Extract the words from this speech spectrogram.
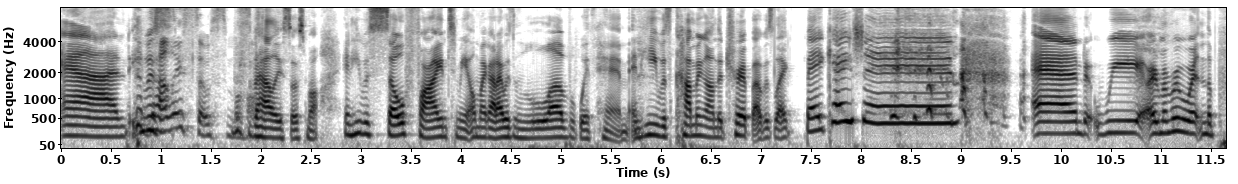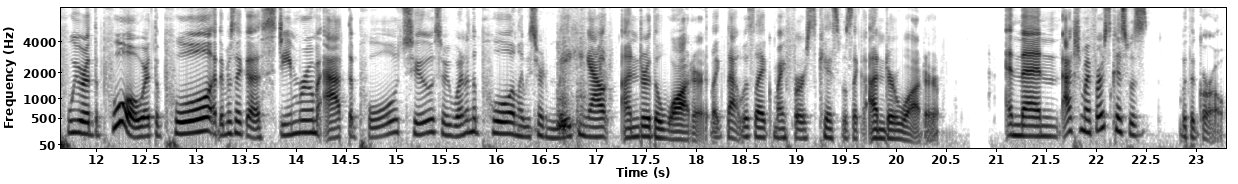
and he The was. valley's so small. This valley is so small, and he was so fine to me. Oh my god, I was in love with him, and he was coming on the trip. I was like vacation, and we. I remember we were in the we were at the pool. We are at the pool. There was like a steam room at the pool too. So we went in the pool and like we started making out under the water. Like that was like my first kiss was like underwater, and then actually my first kiss was with a girl,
